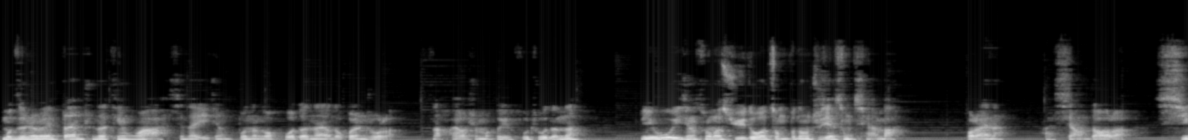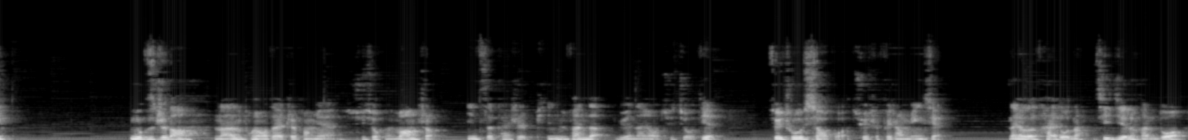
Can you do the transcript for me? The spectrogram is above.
木子认为单纯的听话现在已经不能够获得男友的关注了，那还有什么可以付出的呢？礼物已经送了许多，总不能直接送钱吧？后来呢，他想到了。性，木子知道男朋友在这方面需求很旺盛，因此开始频繁的约男友去酒店。最初效果确实非常明显，男友的态度呢积极了很多，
